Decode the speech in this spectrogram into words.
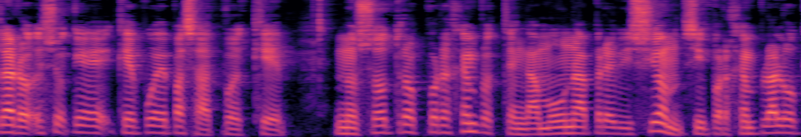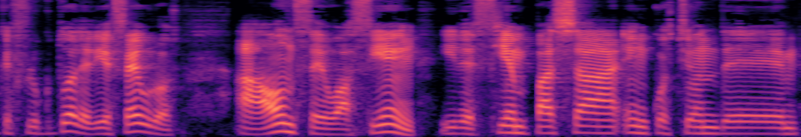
Claro, ¿eso qué, puede pasar? Pues que nosotros, por ejemplo, tengamos una previsión. Si, por ejemplo, algo que fluctúa de 10 euros a 11 o a 100 y de 100 pasa en cuestión de,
